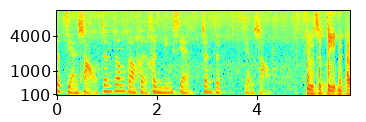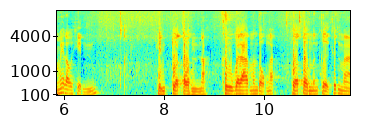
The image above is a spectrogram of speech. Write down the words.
的减少，真正的很很明显，真的减少。 คือสติมันทำให้เราเห็น เห็นตัวตนนะคือเวลามันหลงอะ ตัวตนมันเกิดขึ้นมา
